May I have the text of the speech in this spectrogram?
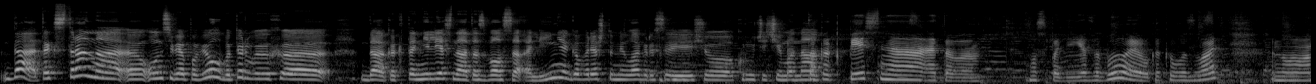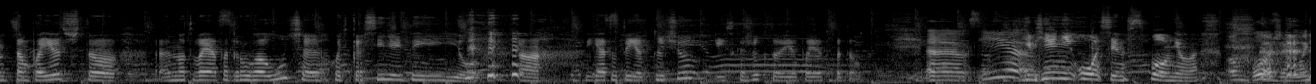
да, так странно э, он себя повел. Во-первых, э, да, как-то нелестно отозвался о Лине, говоря, что Милагрос еще круче, чем она. Это как песня этого... Господи, я забыла его, как его звать, но он там поет, что э, но твоя подруга лучше, хоть красивее ты ее. А, я тут ее включу и скажу, кто ее поет потом. Э, И Евгений Осин вспомнила. О боже мой.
